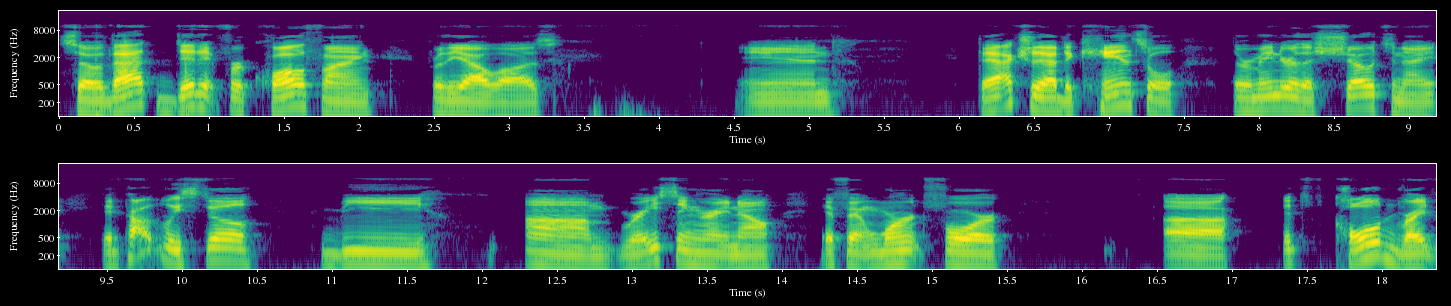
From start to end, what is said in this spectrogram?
So that did it for qualifying for the Outlaws. And they actually had to cancel the remainder of the show tonight. They'd probably still be um, racing right now if it weren't for uh, it's cold right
